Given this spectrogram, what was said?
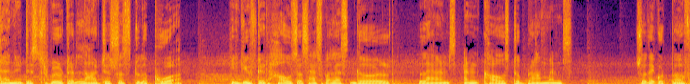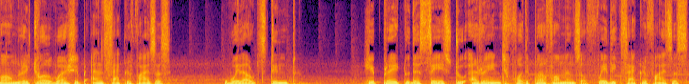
Then he distributed largesses to the poor. He gifted houses as well as gold, lands, and cows to Brahmins, so they could perform ritual worship and sacrifices without stint. He prayed to the sage to arrange for the performance of Vedic sacrifices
